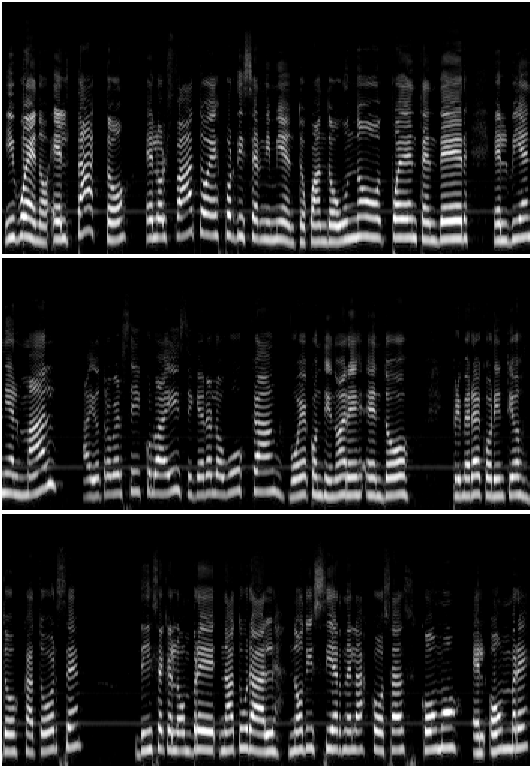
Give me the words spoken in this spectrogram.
y bueno, el tacto el olfato es por discernimiento, cuando uno puede entender el bien y el mal. Hay otro versículo ahí, si quieren lo buscan. Voy a continuar en 2, 1 Corintios 2, 14. Dice que el hombre natural no discierne las cosas como el hombre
